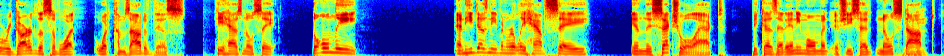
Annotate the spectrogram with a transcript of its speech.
regardless of what what comes out of this, he has no say. The only and he doesn't even really have say in the sexual act because at any moment if she said no stop mm-hmm.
